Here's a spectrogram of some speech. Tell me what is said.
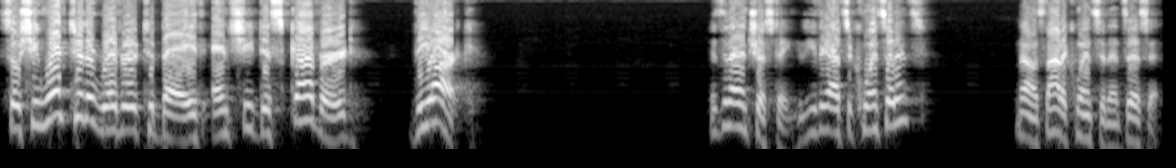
So she went to the river to bathe and she discovered the ark. Isn't that interesting? Do you think that's a coincidence? No, it's not a coincidence, is it?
